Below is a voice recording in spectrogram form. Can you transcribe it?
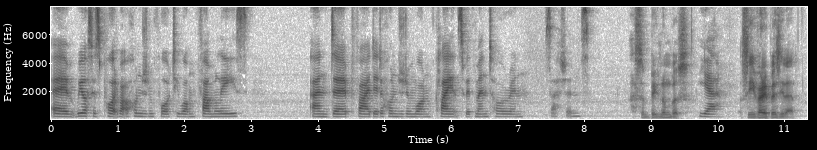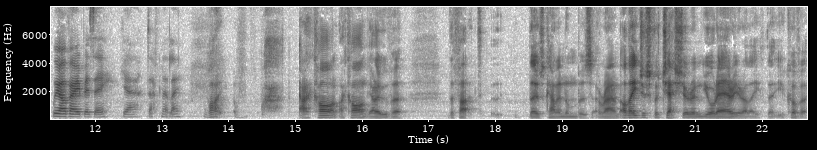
Um, we also support about 141 families and uh, provided 101 clients with mentoring sessions. That's some big numbers. Yeah, So you're very busy then. we are very busy. Yeah, definitely. Why? I can't. I can't get over the fact those kind of numbers around. Are they just for Cheshire and your area? Are they that you cover?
